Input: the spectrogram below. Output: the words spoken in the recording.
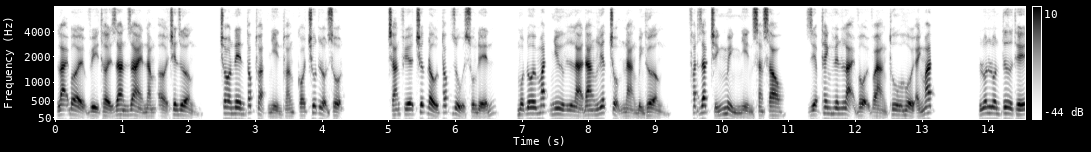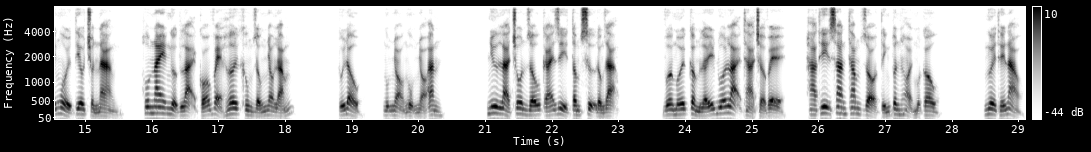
Lại bởi vì thời gian dài nằm ở trên giường, cho nên tóc thoạt nhìn thoáng có chút lộn xộn. Chán phía trước đầu tóc rủ xuống đến, một đôi mắt như là đang liếc trộm nàng bình thường, phát giác chính mình nhìn sang sau, Diệp Thanh Huyên lại vội vàng thu hồi ánh mắt. Luôn luôn tư thế ngồi tiêu chuẩn nàng, hôm nay ngược lại có vẻ hơi không giống nhau lắm. Túi đầu, ngụm nhỏ ngụm nhỏ ăn. Như là trôn giấu cái gì tâm sự đồng dạng. Vừa mới cầm lấy đũa lại thả trở về, Hà Thi San thăm dò tính tuân hỏi một câu. Ngươi thế nào?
